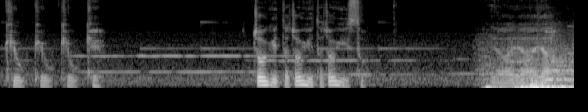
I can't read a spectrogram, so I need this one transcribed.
오케이 오케이 오케이 오케이. 저기 있다 저기 있다 저기 있어. 야야야.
